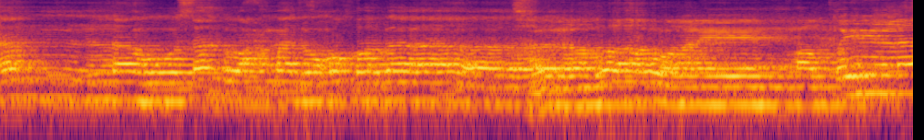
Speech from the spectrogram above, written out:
أنه ستحمد عقباه صلى الله عليه. حطي الله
